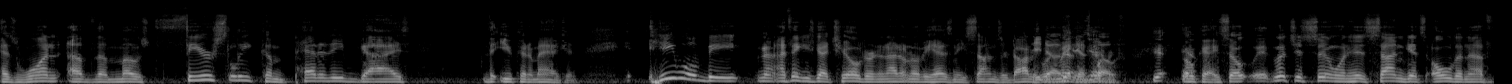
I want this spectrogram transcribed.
as one of the most fiercely competitive guys that you can imagine. He- He will be. no, I think he's got children, and I don't know if he has any sons or daughters. He does. make He has both. Yeah, yeah. Okay, so uh, let's just assume when his son gets old enough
